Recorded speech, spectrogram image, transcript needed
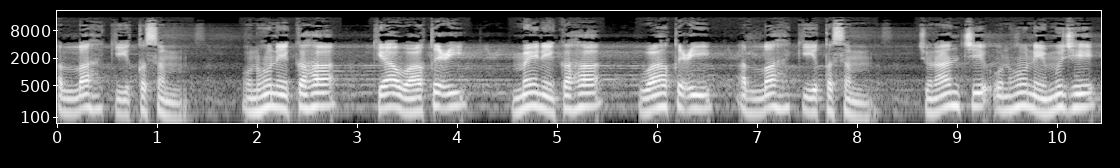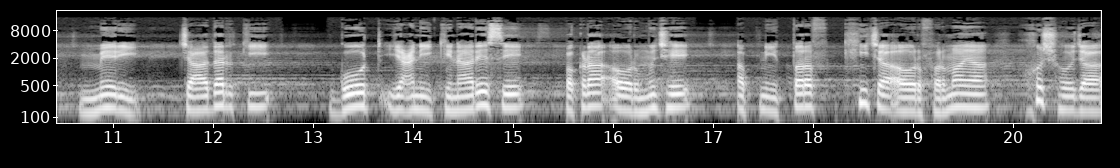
اللہ کی قسم۔ انہوں نے کہا، کیا واقعی؟ میں نے کہا، واقعی اللہ کی قسم۔ چنانچہ انہوں نے مجھے میری چادر کی گوٹ یعنی کنارے سے پکڑا اور مجھے اپنی طرف کھینچا اور فرمایا، خوش ہو جا،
